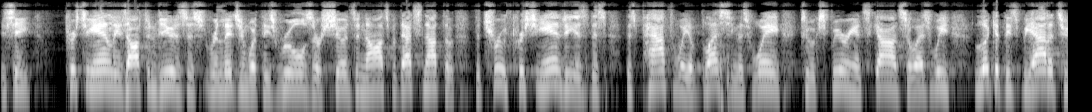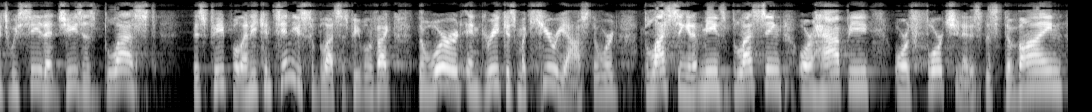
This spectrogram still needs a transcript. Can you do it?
You see, Christianity is often viewed as this religion with these rules or shoulds and oughts, but that's not the, the truth. Christianity is this, this pathway of blessing, this way to experience God. So as we look at these Beatitudes, we see that Jesus blessed his people, and he continues to bless his people. In fact, the word in Greek is makarios, the word blessing, and it means blessing or happy or fortunate. It's this divine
